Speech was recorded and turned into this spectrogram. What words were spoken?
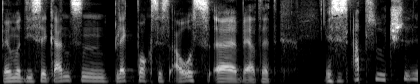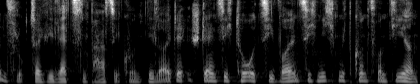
Wenn man diese ganzen Blackboxes auswertet, es ist absolut still im Flugzeug die letzten paar Sekunden. Die Leute stellen sich tot, sie wollen sich nicht mit konfrontieren.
